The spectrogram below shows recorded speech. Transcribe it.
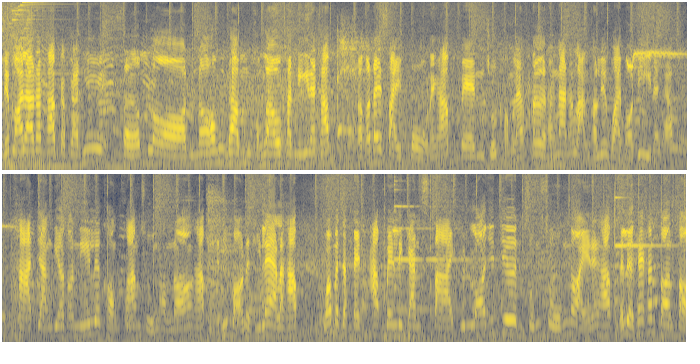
เรียบร้อยแล้วนะครับ กับการที่เสริมหล่อน้องดำของเราคันนี้นะครับแล้วก็ได้ใส่โป่งนะครับ เป็นชุดของแรปเตอร์ทั้งหน้าทั้งหลังเขาเรียกวายบอดี้นะครับขาดอย่างเดียวตอนนี้เรื่องของความสูงของน้องครับอย่างที่บอกในทีแรกแล้วครับ ว่ามันจะเป็นอเมริกันสไตล์คือล้อยืดๆสูงๆหน่อยนะครับและเหลือแค่ขั้นตอนต่อ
